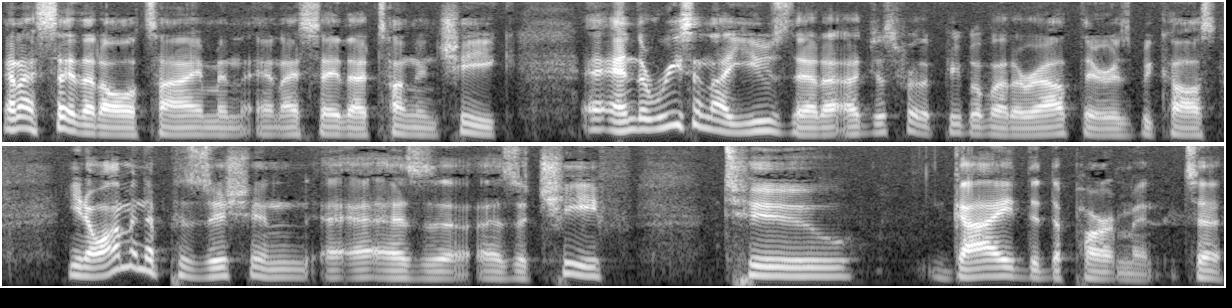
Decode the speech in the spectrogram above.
and I say that all the time, and, and I say that tongue in cheek. And the reason I use that, uh, just for the people that are out there, is because you know I'm in a position as a as a chief to guide the department to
